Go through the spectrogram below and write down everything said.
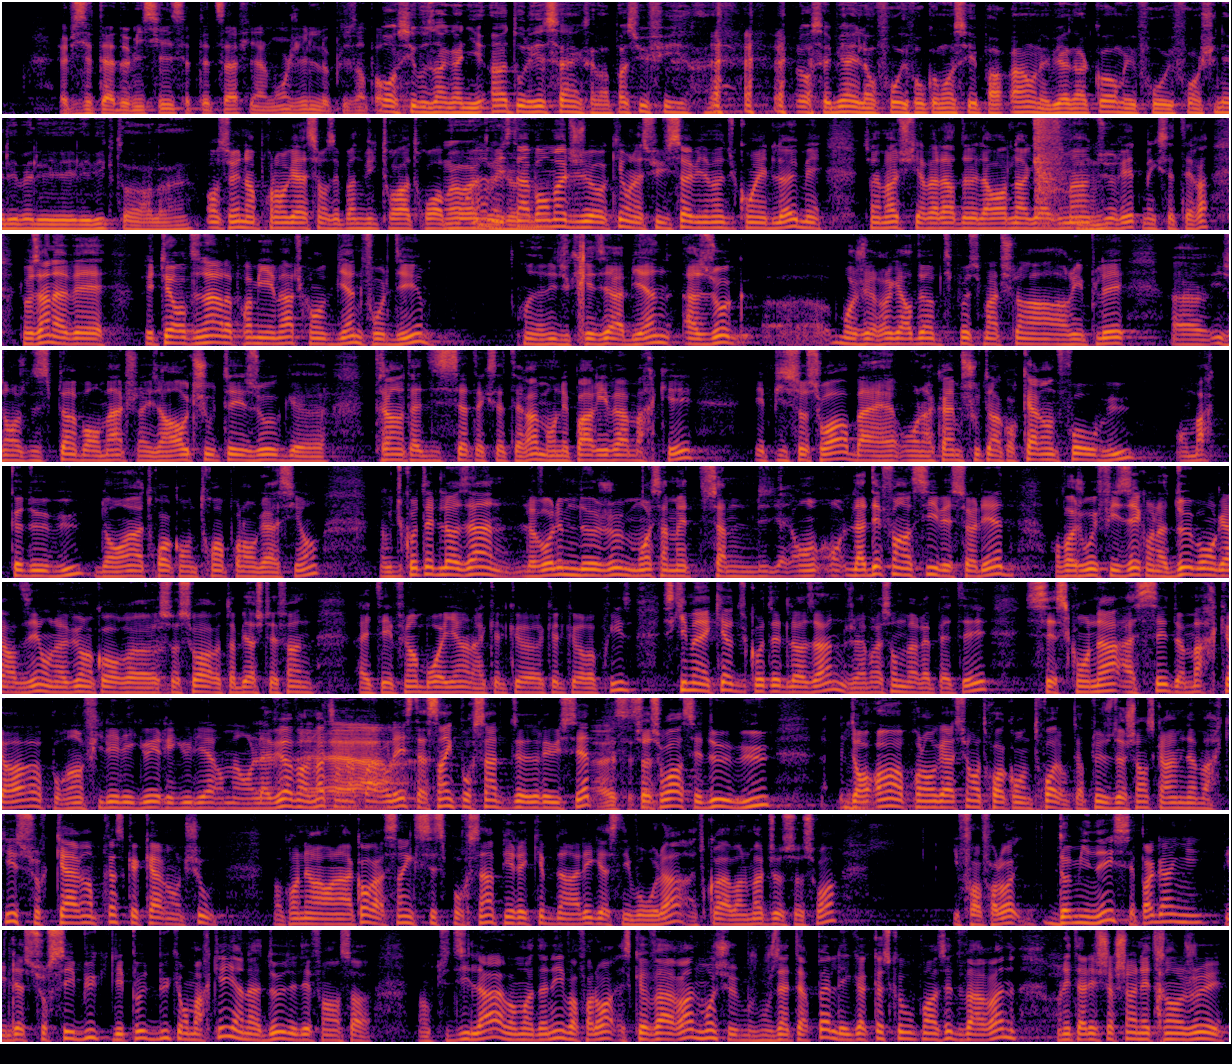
Et puis c'était à domicile, c'est peut-être ça finalement, Gilles, le plus important. Bon, si vous en gagnez un tous les cinq, ça ne va pas suffire. Alors c'est bien, il en faut, il faut commencer par un, on est bien d'accord, mais il faut, il faut enchaîner les, les, victoires. Là, hein. On c'est une en prolongation, c'est pas une victoire à trois points, mais c'est un bon match de hockey. On a suivi ça évidemment du coin de l'œil, mais c'est un match qui avait l'air d'avoir de, l'engagement, mhm. du rythme, etc. Lausanne avait été ordinaire le premier match contre Bienne, il faut le dire. On a donné du crédit à Bienne. Azug moi, j'ai regardé un petit peu ce match-là en replay. Euh, ils ont disputé un bon match. Ils ont outshooté Zug 30 euh, à 17, etc. Mais on n'est pas arrivé à marquer. Et puis ce soir, ben, on a quand même shooté encore 40 fois au but. On marque que deux buts, dont un à 3 contre 3 en prolongation. Donc, du côté de Lausanne, le volume de jeu, moi, ça, la défensive est solide. On va jouer physique. On a deux bons gardiens. On a vu encore euh, ce soir, Tobias Stéphane a été flamboyant à quelques, quelques reprises. Ce qui m'inquiète du côté de Lausanne, j'ai l'impression de me répéter, c'est ce qu'on a assez de marqueurs pour enfiler l'aiguille régulièrement. On l'a vu avant le match, on en a parlé, c'était 5% de réussite. ce soir, c'est deux buts, dont un en prolongation à 3 contre 3. Donc, tu as plus de chances quand même de marquer sur 40, presque 40 shoots. Donc, on est, encore à 5-6% pire équipe dans la Ligue à ce niveau-là, en tout cas avant le match de ce soir. Il va falloir dominer, c'est pas gagner. Puis là, sur ces buts, les peu de buts qu'ils ont marqués, il y en a deux des défenseurs. Donc tu dis là, à un moment donné, il va falloir. Est-ce que Varon, moi je, vous interpelle, les gars, qu'est-ce que vous pensez de Varon On est allé chercher un étranger,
